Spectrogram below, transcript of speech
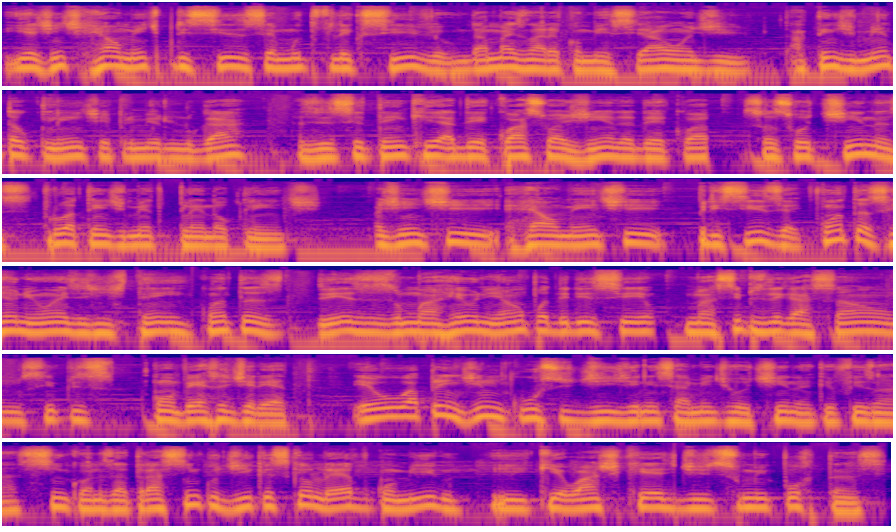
e a gente realmente precisa ser muito flexível, ainda mais na área comercial, onde atendimento ao cliente é em primeiro lugar. Às vezes você tem que adequar sua agenda, adequar suas rotinas para o atendimento pleno ao cliente a gente realmente precisa. Quantas reuniões a gente tem? Quantas vezes uma reunião poderia ser uma simples ligação, uma simples conversa direta? Eu aprendi um curso de gerenciamento de rotina que eu fiz há cinco anos atrás, cinco dicas que eu levo comigo e que eu acho que é de suma importância.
